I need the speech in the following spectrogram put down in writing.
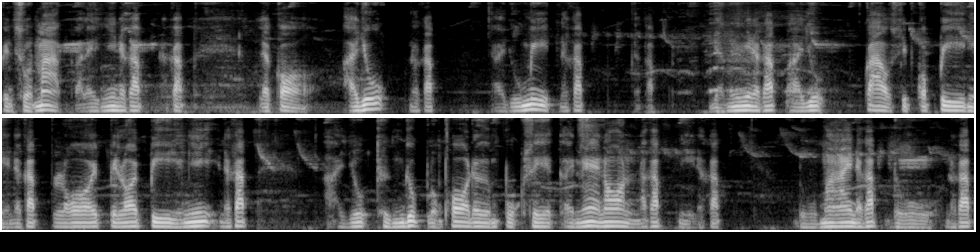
เป็นส่วนมากอะไรอย่างนี้นะครับนะครับ แล้วก็อายุนะครับ อายุมีดนะครับนะครับอย่างนี้นะครับอายุ 90 กว่าปีเนี่ยนะครับร้อยเป็นร้อยปีอย่างนี้นะครับ อายุถึงยุคหลวงพ่อเดิมปลูกเสกแน่นอนนะครับนี่นะครับ ดูไม้นะครับดูนะครับ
